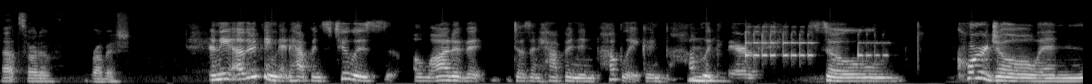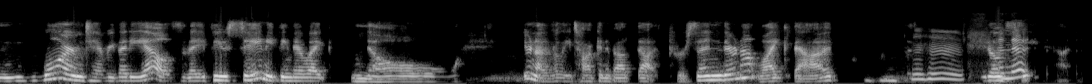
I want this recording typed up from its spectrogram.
That sort of rubbish. And the other thing that happens too is a lot of it doesn't happen in public in public mm. they're so cordial and warm to everybody else. That if you say anything they're like no you're not really talking about that person. They're not like that. Mm-hmm. You don't and that, see that.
